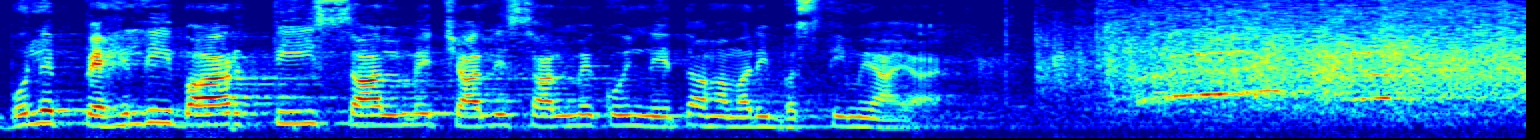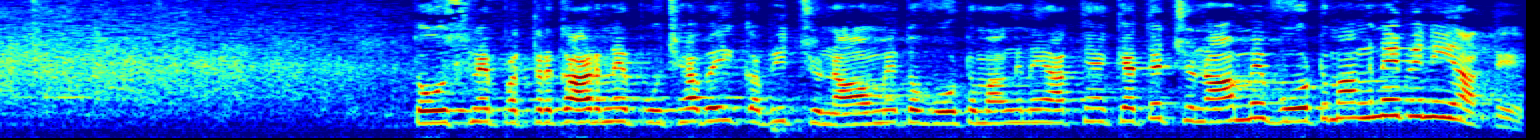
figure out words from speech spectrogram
बोले, पहली बार तीस साल में, चालीस साल में कोई नेता हमारी बस्ती में आया है। तो उसने पत्रकार ने पूछा, भाई, कभी चुनाव में तो वोट मांगने आते हैं? कहते, चुनाव में वोट मांगने भी नहीं आते।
